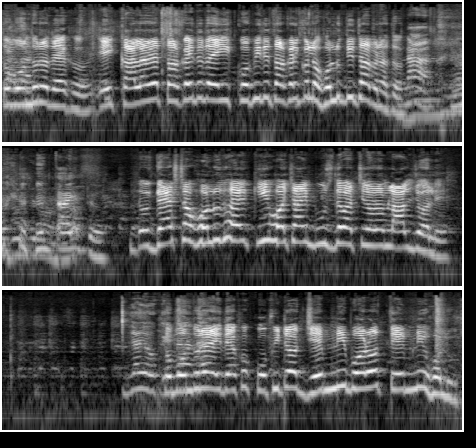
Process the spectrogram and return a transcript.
তো বন্ধুরা দেখো এই কালারের তরকারিতে এই কপিতে তরকারি করলে হলুদ দিতে হবে না তো? তাই তো। তো গ্যাসটা হলুদ হয়ে কি হয়েছে আমি বুঝতে পারছি না ওরকম লাল জলে। যাই হোক তো বন্ধুরা এই দেখো কপিটা যেমনি বড় তেমনি হলুদ।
